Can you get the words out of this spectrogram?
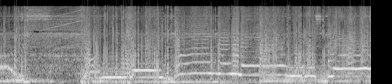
life. One day, the land is glory.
